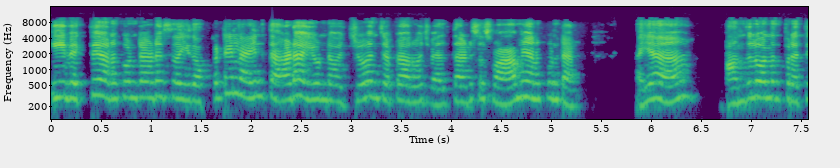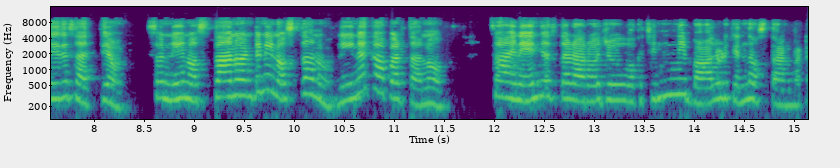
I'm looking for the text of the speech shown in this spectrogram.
ఈ వ్యక్తి అనుకుంటాడు సో ఇది ఒక్కటే లైన్ తేడా అయి ఉండవచ్చు అని చెప్పి ఆ రోజు వెళ్తాడు. సో స్వామి అనుకుంటాడు అయ్యా అందులో ఉన్నది ప్రతిదీ సత్యం. సో నేను వస్తాను అంటే నేను వస్తాను. నేనే కాపాడతాను. సో ఆయన ఏం చేస్తాడు ఆ రోజు? ఒక చిన్ని బాలుడి కింద వస్తాడు అనమాట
